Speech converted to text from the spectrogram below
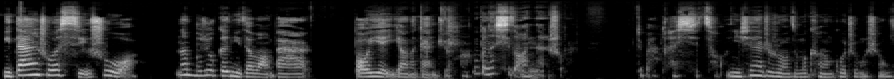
你单说洗漱，那不就跟你在网吧包夜一样的感觉吗？你不能洗澡很难受，对吧？还洗澡，你现在这种怎么可能过这种生活？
